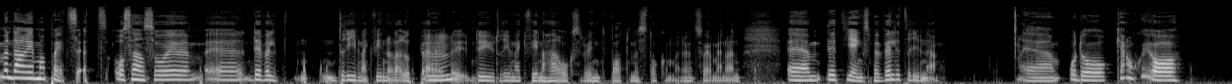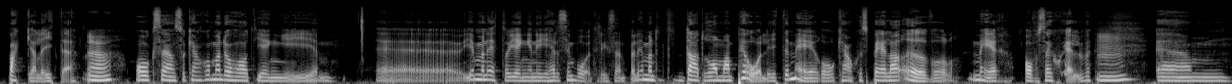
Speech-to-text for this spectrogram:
men där är man på ett sätt. Och sen så är eh, det är väldigt drivna kvinnor där uppe. Mm. Det, det är ju drivna kvinnor här också, det är inte bara att de är i Stockholm, det är inte så jag menar. Men, eh, det är ett gäng som är väldigt drivna. Eh, och då kanske jag backar lite. Ja. Och sen så kanske man då har ett gäng i, eh, ja men ett av gängen i Helsingborg till exempel, ja men där drar man på lite mer och kanske spelar över mer av sig själv. Mm. Ehm,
